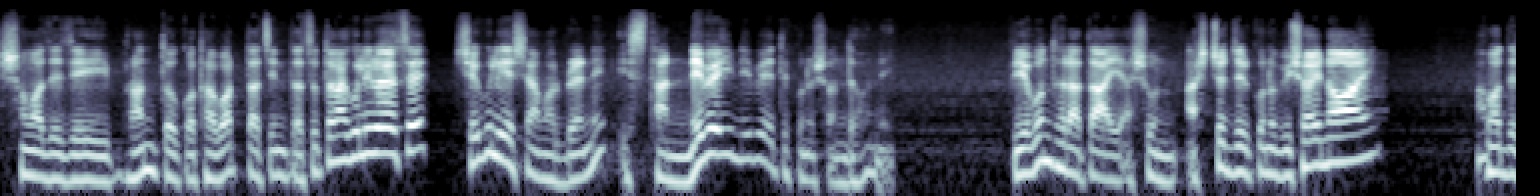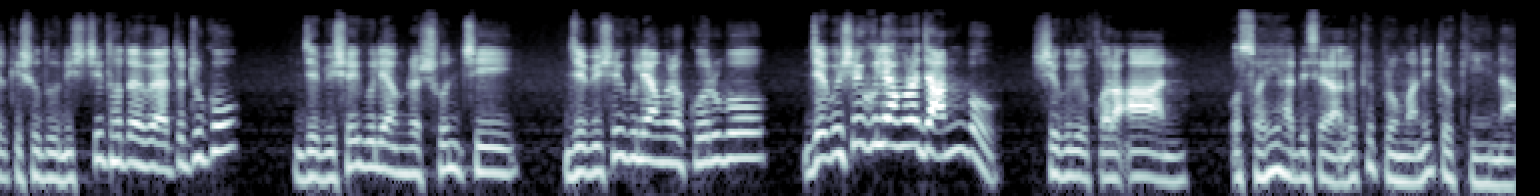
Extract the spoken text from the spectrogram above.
সমাজে যেই ভ্রান্ত কথাবার্তা, চিন্তা চেতনাগুলি রয়েছে, সেগুলি এসে আমার ব্রেনে স্থান নেবেই, নেবে, এতে কোনো সন্দেহ নেই। প্রিয় বন্ধুরা, তাই আসুন, আশ্চর্যের কোনো বিষয় নয়। আমাদেরকে শুধু নিশ্চিত হতে হবে এতটুকু। যে বিষয়গুলি আমরা শুনছি, যে বিষয়গুলি আমরা করব, যে বিষয়গুলি আমরা জানব, সেগুলি কোরআন ও সহি হাদিসের আলোকে প্রমাণিত কি না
